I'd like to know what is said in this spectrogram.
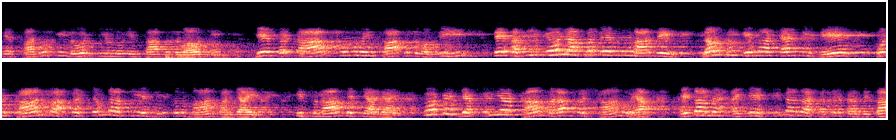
ਤੇ ਸਾਨੂੰ ਕੀ ਲੋੜ ਸੀ ਉਹਨੂੰ ਇਨਸਾਫ ਦਿਵਾਓ ਜੀ ਜੇ ਸਰਕਾਰ ਉਹਨੂੰ ਇਨਸਾਫ ਦਿਵਾਉਂਦੀ, ਤੇ ਅਸੀਂ ਕਿਉਂ ਜਾਫਰ ਦੇਵ ਨੂੰ ਮਾਰਦੇ? ਲਓ ਇਹਨਾਂ ਕਹਿਣ ਦੇ ਹੁਣ ਖਾਨ ਬਹਾਦਰ ਚਾਹੁੰਦਾ ਸੀ ਇਹ ਮੁਸਲਮਾਨ ਬਣ ਜਾਏ, ਇਸਲਾਮ ਵਿੱਚ ਆ ਜਾਏ, ਕਿਉਂਕਿ ਜ਼ਕਰੀਆ ਖਾਨ ਬੜਾ ਪਰੇਸ਼ਾਨ ਹੋਇਆ। ਕਹਿੰਦਾ ਮੈਂ ਇੰਨੇ ਸਿੰਘਾਂ ਦਾ ਕਤਲ ਕਰ ਦਿੱਤਾ।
